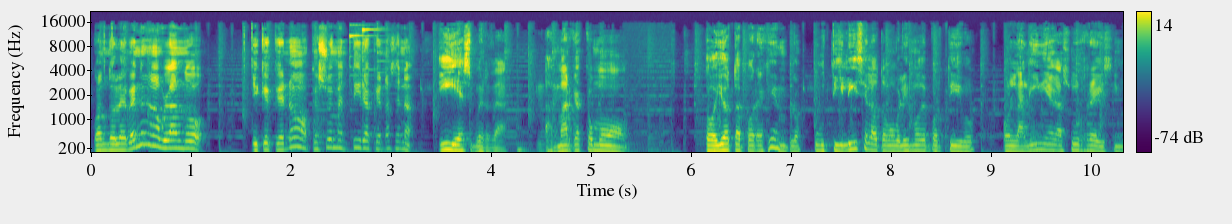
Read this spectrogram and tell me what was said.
cuando le vengan hablando y que, que no, que eso es mentira, que no hace nada. Y es verdad. Las marcas como Toyota, por ejemplo, utiliza el automovilismo deportivo con la línea Gazoo Racing,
